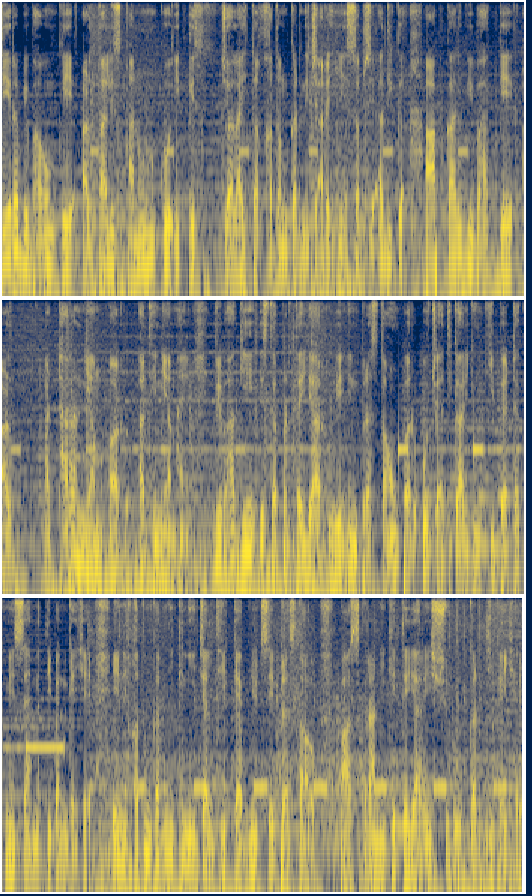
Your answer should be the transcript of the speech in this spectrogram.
तेरह विभागों के 48 कानूनों को 21 जुलाई तक खत्म करने जा रही है। सबसे अधिक आबकारी विभाग के 18 नियम और अधिनियम हैं। विभागीय स्तर पर तैयार हुए इन प्रस्तावों पर उच्च अधिकारियों की बैठक में सहमति बन गई है। इन्हें खत्म करने के लिए जल्द ही कैबिनेट से प्रस्ताव पास कराने की तैयारी शुरू कर दी गई है।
